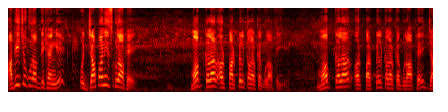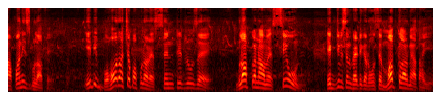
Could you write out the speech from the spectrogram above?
अभी जो गुलाब दिखाएँगे, वो जापानीज गुलाब है। मॉब कलर और पर्पल कलर का गुलाब है ये। मॉब कलर और पर्पल कलर का गुलाब है, जापानीज गुलाब है। ये भी बहुत अच्छा पॉपुलर है, सेंटेड रोज है। गुलाब का नाम है सिउन। एग्जीबिशन वैरायटी का रोज है, मॉब कलर में आता है ये।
